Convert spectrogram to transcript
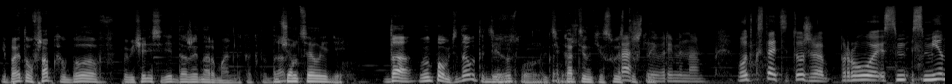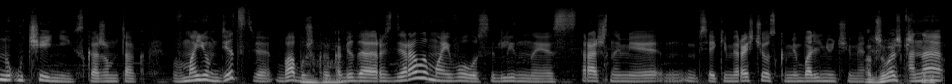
и поэтому в шапках было в помещении сидеть даже и нормально как-то, да? Причем целый день. Да, вы помните, да, вот эти, Безусловно, эти конечно. картинки с Страшные выставки? времена. Вот, кстати, тоже про см- смену учений, скажем так. В моем детстве бабушка, Мгм. когда раздирала мои волосы длинные с страшными всякими расческами больнючими, От жвачки? она...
